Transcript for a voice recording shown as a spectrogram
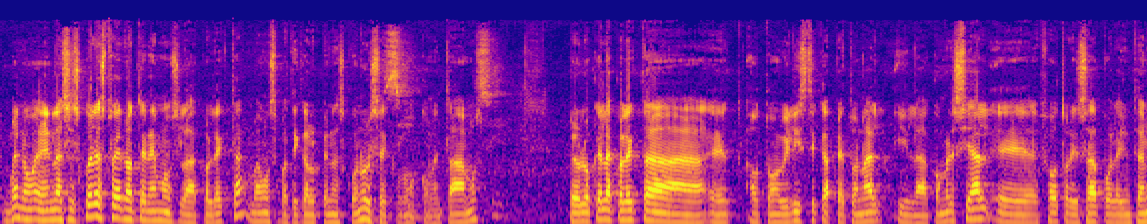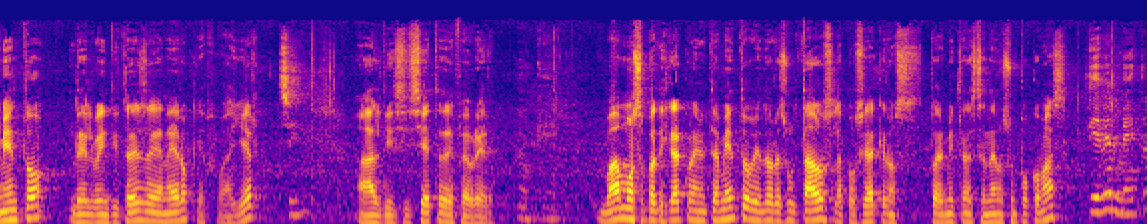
Bueno, en las escuelas todavía no tenemos la colecta, vamos a platicarlo apenas con URCE, como comentábamos. Pero lo que es la colecta eh, automovilística, peatonal y la comercial eh, fue autorizada por el ayuntamiento del 23 de enero, que fue ayer, al 17 de febrero. Vamos a platicar con el ayuntamiento viendo resultados, la posibilidad que nos permiten extendernos un poco más. ¿Tienen meta?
